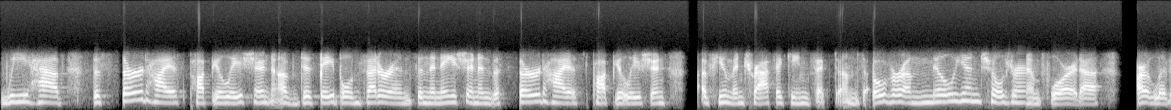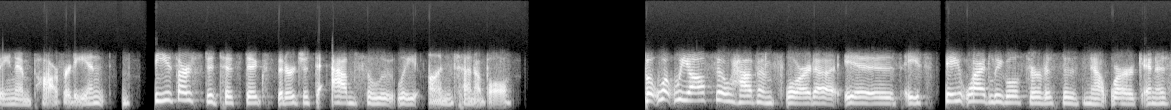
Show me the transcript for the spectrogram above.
We have the third highest population of disabled veterans in the nation and the third highest population of human trafficking victims. Over a million children in Florida are living in poverty. And these are statistics that are just absolutely untenable. But what we also have in Florida is a statewide legal services network and a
